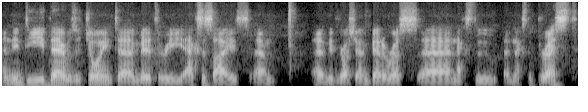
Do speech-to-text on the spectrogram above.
And indeed, there was a joint military exercise um, with Russia and Belarus next, to, next to Brest,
